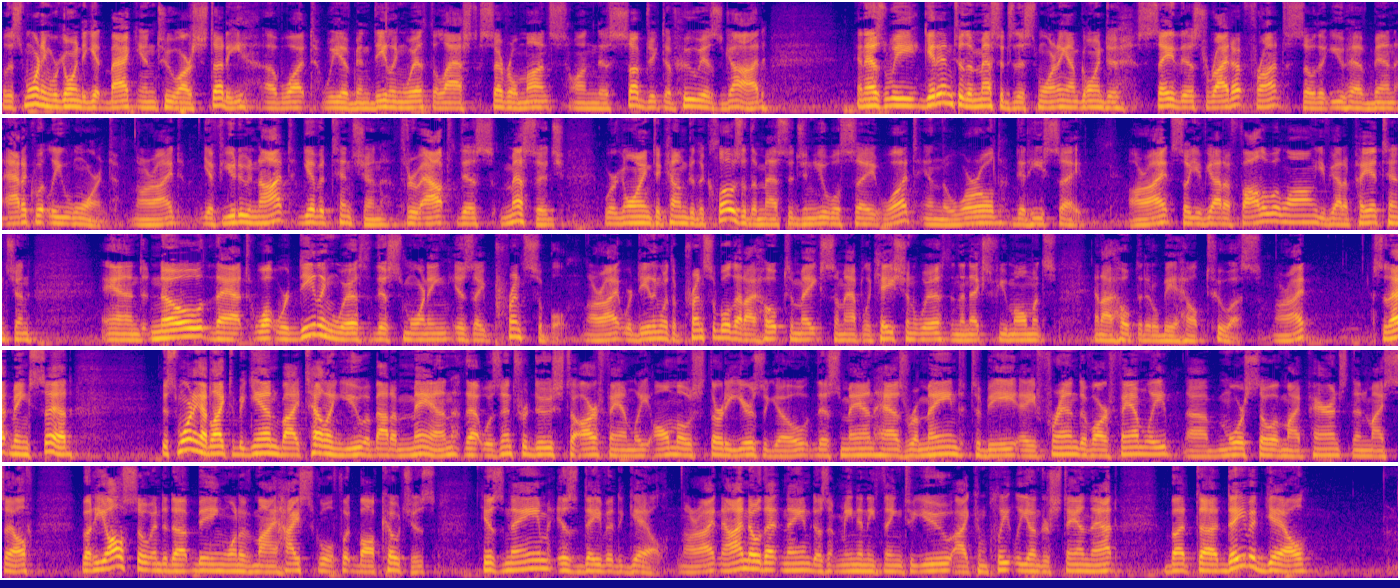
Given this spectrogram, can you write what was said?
Well, this morning we're going to get back into our study of what we have been dealing with the last several months on this subject of who is God. And as we get into the message this morning, I'm going to say this right up front so that you have been adequately warned. All right? If you do not give attention throughout this message, we're going to come to the close of the message and you will say, What in the world did he say? All right? So you've got to follow along, you've got to pay attention and know that what we're dealing with this morning is a principle. All right, we're dealing with a principle that I hope to make some application with in the next few moments, and I hope that it'll be a help to us. All right, so that being said, this morning I'd like to begin by telling you about a man that was introduced to our family almost 30 years ago. This man has remained to be a friend of our family, uh, more so of my parents than myself but he also ended up being one of my high school football coaches. His name is David Gale. All right. Now, I know that name doesn't mean anything to you. I completely understand that. But uh, David Gale,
